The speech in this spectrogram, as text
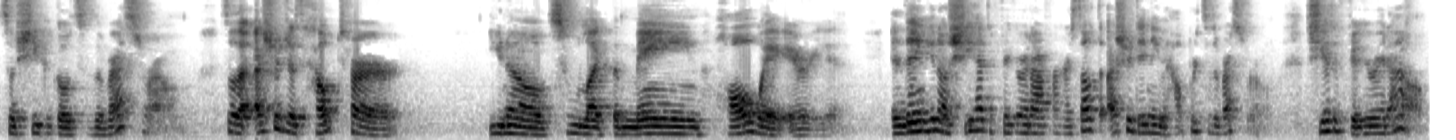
so she could go to the restroom. So the usher just helped her, you know, to like the main hallway area. And then, you know, she had to figure it out for herself. The usher didn't even help her to the restroom. She had to figure it out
